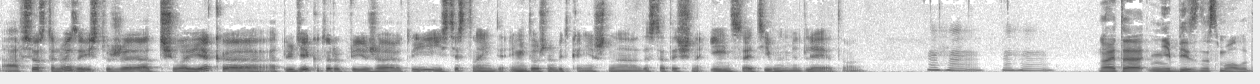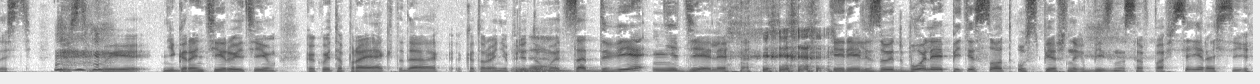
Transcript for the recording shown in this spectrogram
А все остальное зависит уже от человека, от людей, которые приезжают. И, естественно, они, они должны быть, конечно, достаточно инициативными для этого. Угу, угу. Но это не бизнес-молодость. То есть вы не гарантируете им какой-то проект, да, который они придумают да. за две недели и реализуют более 500 успешных бизнесов по всей России.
